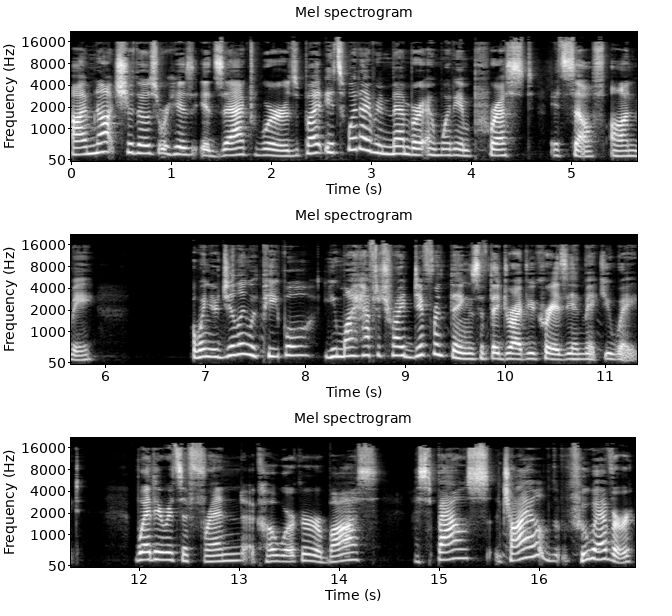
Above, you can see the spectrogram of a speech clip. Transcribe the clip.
I'm not sure those were his exact words, but it's what I remember and what impressed itself on me. When you're dealing with people, you might have to try different things if they drive you crazy and make you wait. Whether it's a friend, a coworker, or boss, a spouse, a child, whoever,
